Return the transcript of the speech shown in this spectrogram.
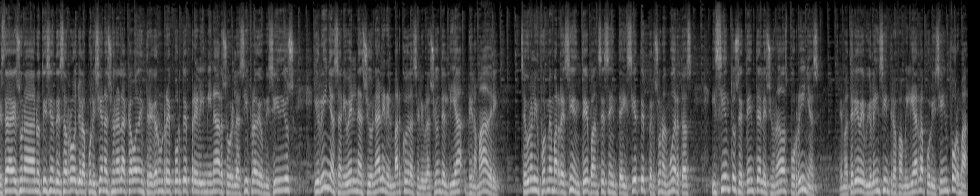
Esta es una noticia en desarrollo. La Policía Nacional acaba de entregar un reporte preliminar sobre la cifra de homicidios y riñas a nivel nacional en el marco de la celebración del Día de la Madre. Según el informe más reciente, van 67 personas muertas y 170 lesionadas por riñas. En materia de violencia intrafamiliar, la policía informa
